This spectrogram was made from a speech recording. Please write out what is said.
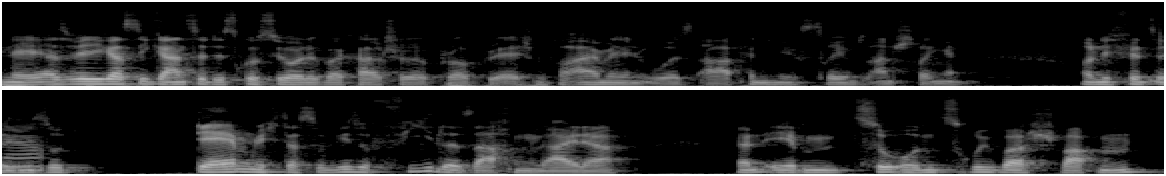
Nee, also wie gesagt, die ganze Diskussion über Cultural Appropriation, vor allem in den USA, finde ich extrem anstrengend. Und ich finde es ja. irgendwie so dämlich, dass sowieso viele Sachen leider dann eben zu uns rüberschwappen.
